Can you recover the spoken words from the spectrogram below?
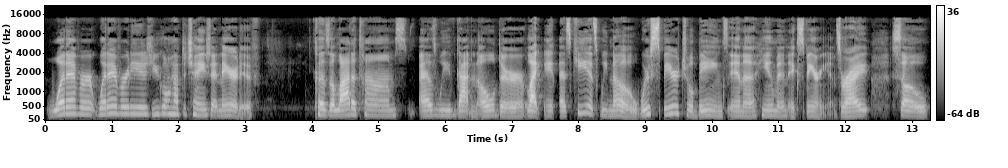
whatever whatever it is, you're going to have to change that narrative. Cuz a lot of times as we've gotten older, like as kids, we know we're spiritual beings in a human experience, right? So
